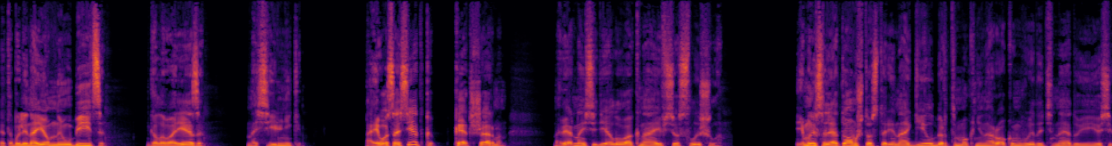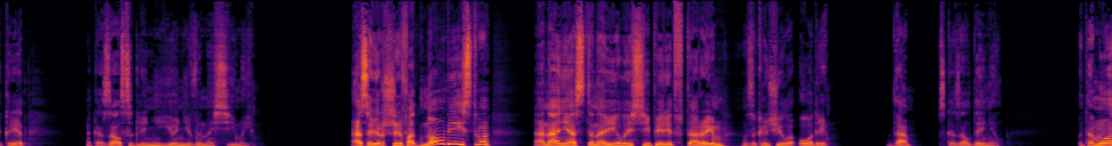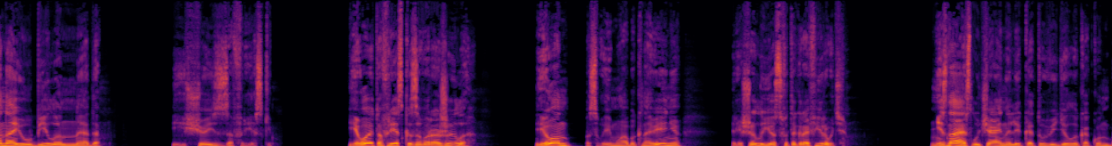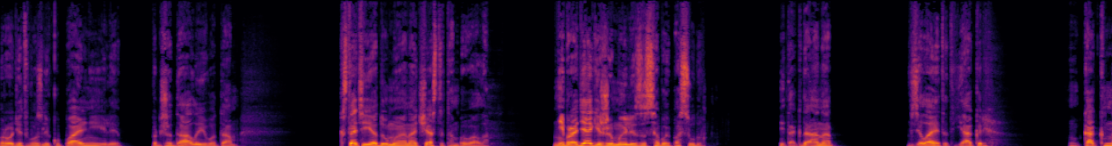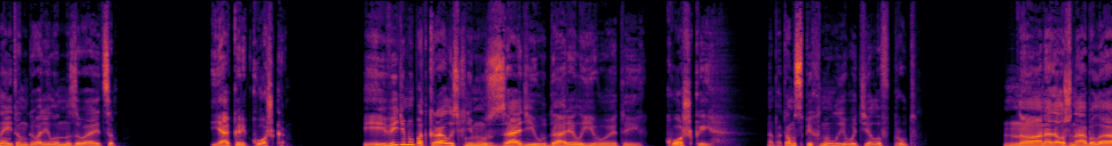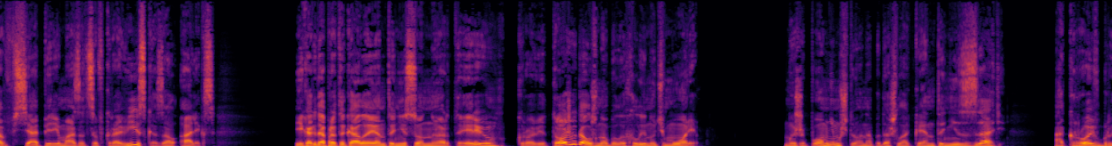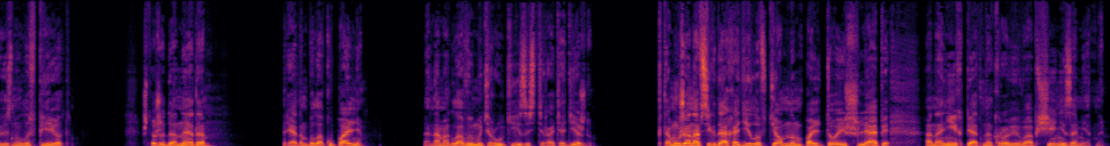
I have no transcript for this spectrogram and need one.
это были наемные убийцы, головорезы, насильники. А его соседка, Кэт Шерман, наверное, сидела у окна и все слышала. И мысль о том, что старина Гилберт мог ненароком выдать Неду ее секрет, оказался для нее невыносимой. А совершив одно убийство, она не остановилась и перед вторым, — заключила Одри. — «Да», — сказал Дэниел. «Потому она и убила Неда. И еще из-за фрески. Его эта фреска заворожила, и он, по своему обыкновению, решил ее сфотографировать. Не знаю, случайно ли Кэт увидела, как он бродит возле купальни или поджидала его там. Кстати, я думаю, она часто там бывала. Не бродяги же мыли за собой посуду. И тогда она взяла этот якорь, как Нейтон говорил, он называется. Якорь кошка. И, видимо, подкралась к нему сзади и ударила его этой кошкой, а потом спихнула его тело в пруд. «Но она должна была вся перемазаться в крови», — сказал Алекс. «И когда протыкала Энтони сонную артерию, крови тоже должно было хлынуть море. Мы же помним, что она подошла к Энтони сзади, а кровь брызнула вперед». Что же до Неда? Рядом была купальня. Она могла вымыть руки и застирать одежду. К тому же она всегда ходила в темном пальто и шляпе, а на них пятна крови вообще незаметны.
